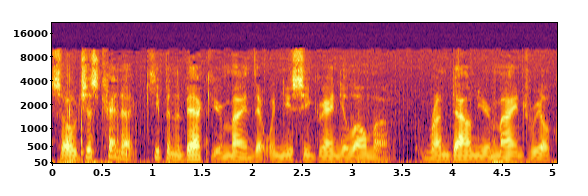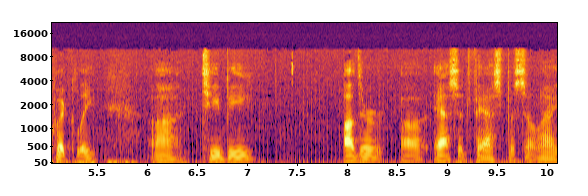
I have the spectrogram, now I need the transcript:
So just kind of keep in the back of your mind that when you see granuloma, run down your mind real quickly. Uh, TB, other uh, acid-fast bacilli,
